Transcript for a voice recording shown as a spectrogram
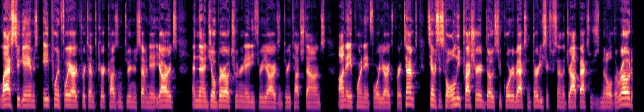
last two games, 8.4 yards per attempt. Kirk Cousins, 378 yards, and then Joe Burrow, 283 yards and three touchdowns on 8.84 yards per attempt. San Francisco only pressured those two quarterbacks and 36% of the dropbacks, which is middle of the road.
